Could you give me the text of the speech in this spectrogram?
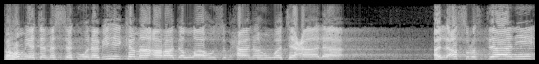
فهم يتمسكون به كما أراد الله سبحانه وتعالى. الأصل الثاني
